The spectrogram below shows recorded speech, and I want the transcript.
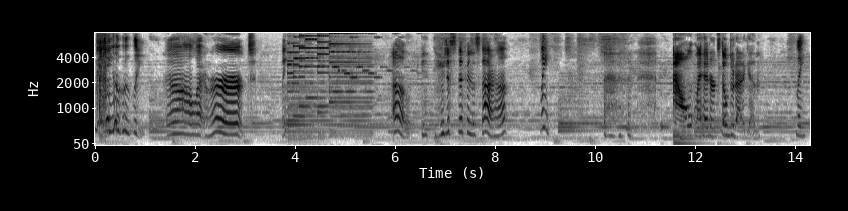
Ow, that hurt. Lee? Oh, you're just sniffing the star, huh? Ow, my head hurts. Don't do that again. Lee.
